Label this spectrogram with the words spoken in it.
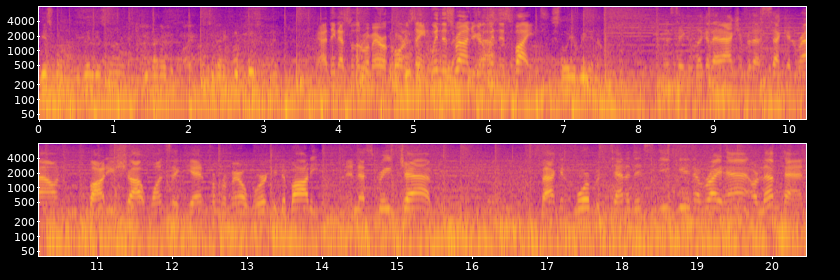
This one, you win this one, you gotta, you gotta keep pushing, right? And I think that's what the Romero corner is saying. Win this round, you're gonna win this fight. Slow your breathing up. Let's take a look at that action for that second round. Body shot once again from Romero, working the body. And that straight jab. Back and forth, but Tena did sneak in a right hand or left hand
